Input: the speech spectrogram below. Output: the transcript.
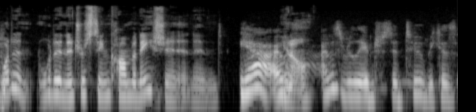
what an what an interesting combination. And Yeah, I was, You know. I was really interested too because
